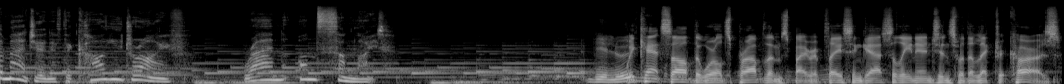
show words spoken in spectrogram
imagine if the car you drive ran on sunlight. We can't solve the world's problems by replacing gasoline engines with electric cars.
